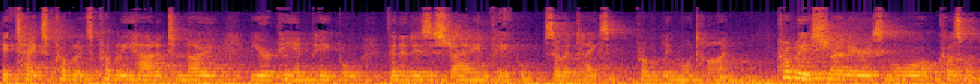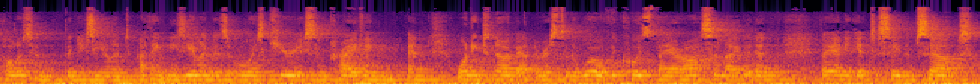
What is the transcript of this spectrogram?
it takes probably it's probably harder to know European people than it is Australian people. So it takes probably more time. Probably Australia is more cosmopolitan than New Zealand. I think New Zealanders are always curious and craving and wanting to know about the rest of the world because they are isolated and they only get to see themselves.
